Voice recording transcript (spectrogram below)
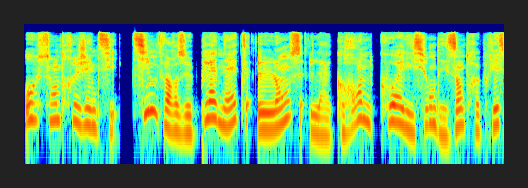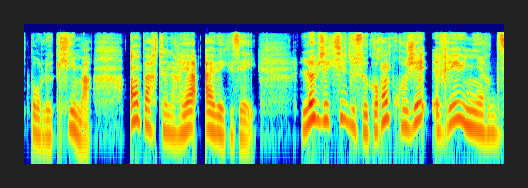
au centre Gensi. Team for the Planet lance la grande coalition des entreprises pour le climat en partenariat avec ZEI. L'objectif de ce grand projet, réunir 10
